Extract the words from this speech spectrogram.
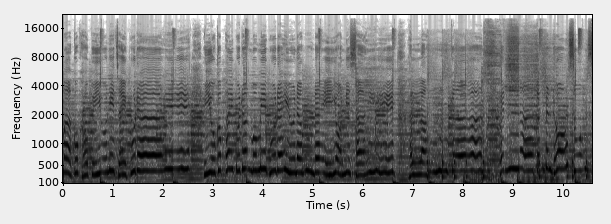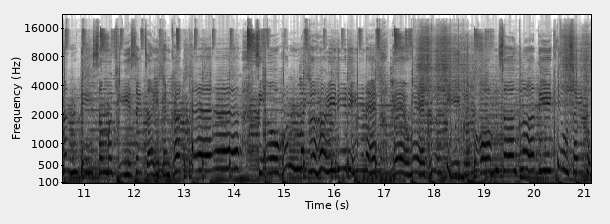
มากกว่าเขาไปอยู่ในใจผู้ใด อยู่กับไผผู้ดนบ่มีผู้ใดอยู่นำได้ย้อนนิสัยพลังการเห็นหน้ากันเป็นโทสวงสันติสังมาคีใส่ใจกันคักแท้สิเอาคนไม่ก็ให้ดีดีแน่แพ้แวคือที่กระผมสร้างกล้าตีคิ้วใส่กู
